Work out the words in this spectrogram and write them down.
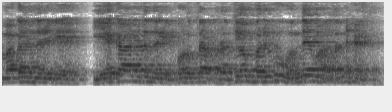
ಮಗಂದರಿಗೆ ಏಕಾಂತದಲ್ಲಿ ಕೊಡ್ತಾ ಪ್ರತಿಯೊಬ್ಬರಿಗೂ ಒಂದೇ ಮಾತನ್ನು ಹೇಳ್ತಾನೆ.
